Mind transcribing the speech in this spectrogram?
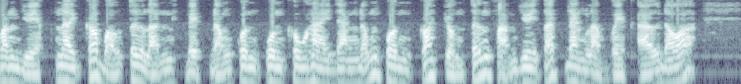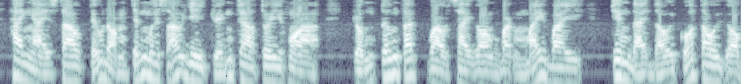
Văn Duyệt, nơi có Bộ Tư lệnh biệt động quân quân khu 2 đang đóng quân, có chuẩn tướng Phạm Duy Tất đang làm việc ở đó. Hai ngày sau, tiểu đoàn 96 di chuyển ra Tuy Hòa, chuẩn tướng Tất vào Sài Gòn bằng máy bay. trên đại đội của tôi gồm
